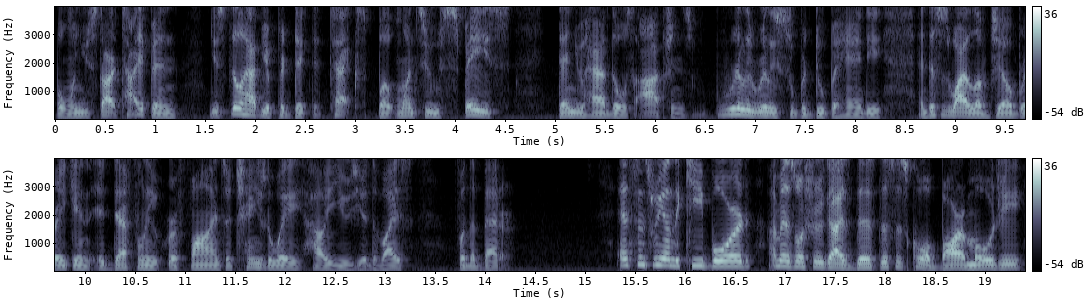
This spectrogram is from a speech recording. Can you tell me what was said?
But when you start typing, you still have your predicted text, but once you space, then you have those options. Really, really super duper handy. And this is why I love jailbreaking. It definitely refines or changes the way how you use your device for the better. And since we on the keyboard, I may as well show you guys this. This is called Barmoji.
